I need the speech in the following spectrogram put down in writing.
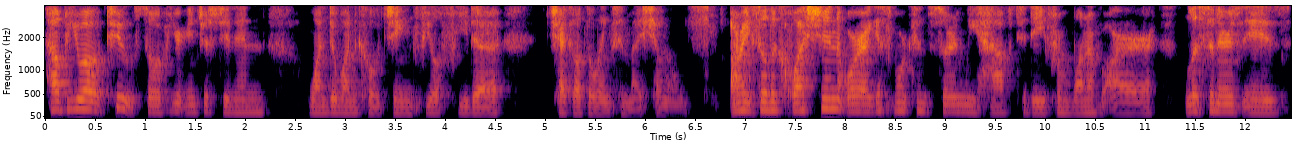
help you out too. So if you're interested in one to one coaching, feel free to check out the links in my show notes. All right, so the question, or I guess more concern we have today from one of our listeners is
